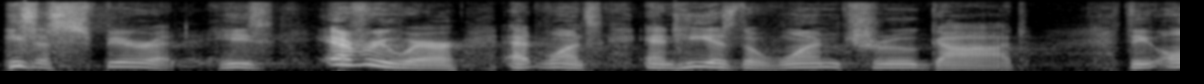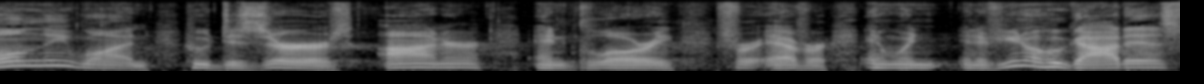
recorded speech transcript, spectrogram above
He's a spirit, He's everywhere at once, and He is the one true God the only one who deserves honor and glory forever. And when and if you know who God is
